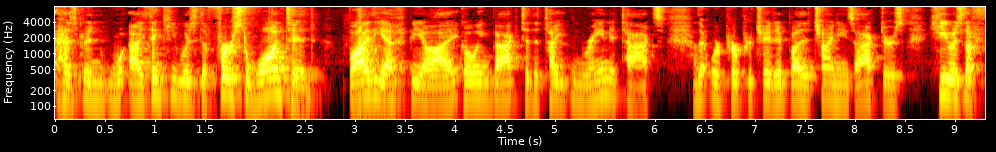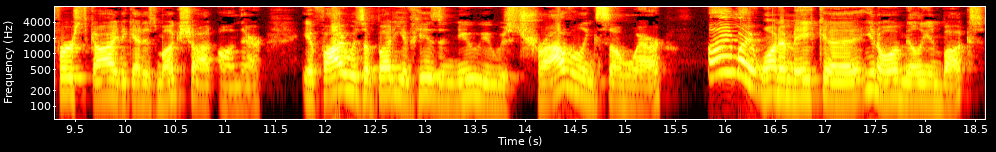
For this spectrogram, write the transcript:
has been, I think he was the first wanted by the FBI going back to the Titan rain attacks that were perpetrated by the Chinese actors. He was the first guy to get his mugshot on there. If I was a buddy of his and knew he was traveling somewhere, I might want to make a, you know, a million bucks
